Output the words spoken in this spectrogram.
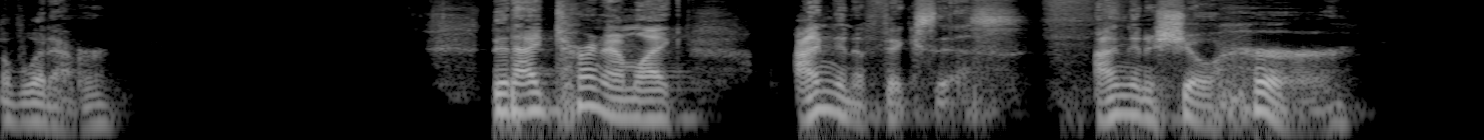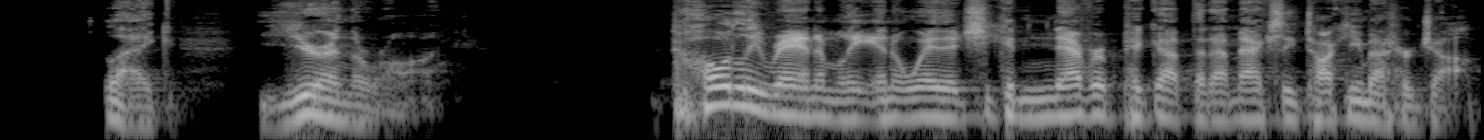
of whatever, then I turn and I'm like, I'm going to fix this. I'm going to show her, like, you're in the wrong. Totally randomly in a way that she could never pick up that I'm actually talking about her job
